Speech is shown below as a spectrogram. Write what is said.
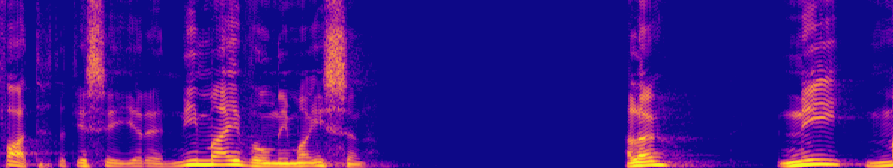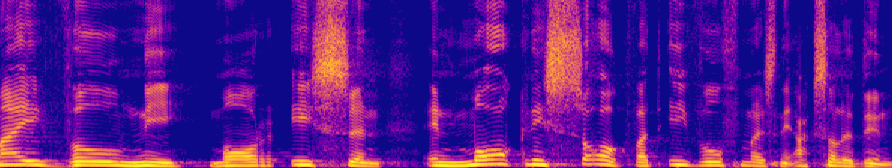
vat dat jy sê Here, nie my wil nie, maar U sin. Hallo? Nie my wil nie, maar U sin en maak nie saak wat U wil vir my is nie, ek sal dit doen.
